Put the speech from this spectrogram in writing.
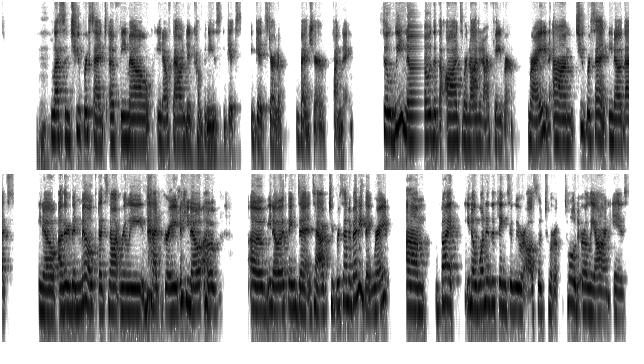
Mm-hmm. Less than 2% of female, you know, founded companies gets get startup venture funding. So we know that the odds were not in our favor, right? Um, 2%, you know, that's, you know, other than milk, that's not really that great, you know, of, of, you know, a thing to, to have 2% of anything, right? Um, but, you know, one of the things that we were also to- told early on is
